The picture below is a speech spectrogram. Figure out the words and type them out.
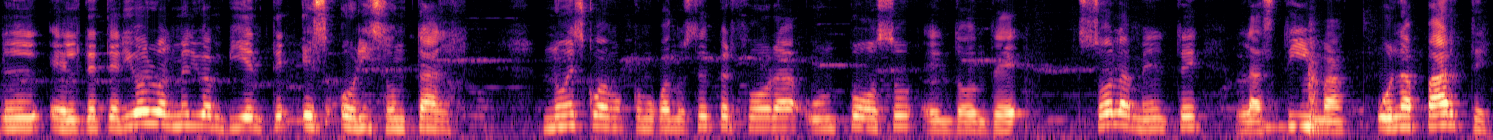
El, el deterioro al medio ambiente es horizontal. No es como, como cuando usted perfora un pozo en donde solamente lastima una parte.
